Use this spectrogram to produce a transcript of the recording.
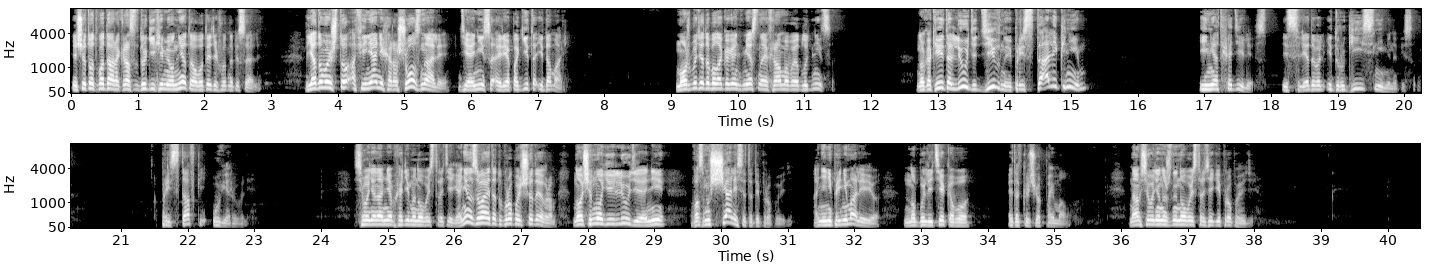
Еще тот подарок, раз других имен нет, а вот этих вот написали. Я думаю, что афиняне хорошо знали Диониса, Ариапагита и Дамарь. Может быть, это была какая-нибудь местная храмовая блудница. Но какие-то люди дивные пристали к ним и не отходили исследовали, и другие с ними написано. Приставки уверовали. Сегодня нам необходимы новые стратегии. Они называют эту проповедь шедевром, но очень многие люди, они возмущались от этой проповеди. Они не принимали ее, но были те, кого этот крючок поймал. Нам сегодня нужны новые стратегии проповеди.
